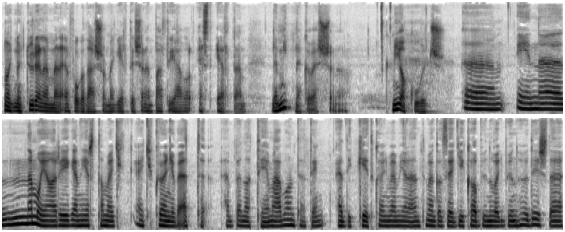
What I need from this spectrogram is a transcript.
Nagy-nagy türelemmel, elfogadással, megértéssel, empátiával, ezt értem. De mit ne kövessen el? Mi a kulcs? Én nem olyan régen írtam egy, egy könyvet ebben a témában, tehát én eddig két könyvem jelent meg, az egyik a bűn vagy bűnhődés, de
